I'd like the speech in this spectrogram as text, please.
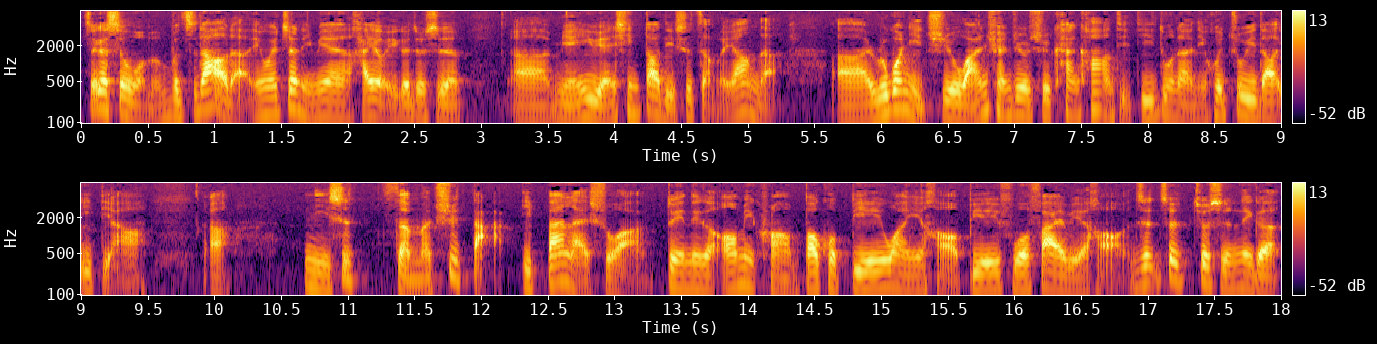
这个是我们不知道的，因为这里面还有一个就是，呃，免疫原性到底是怎么样的？呃，如果你去完全就去看抗体滴度呢，你会注意到一点啊，啊，你是怎么去打？一般来说啊，对那个 Omicron，包括 BA one 也好，BA four five 也好，这这就是那个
